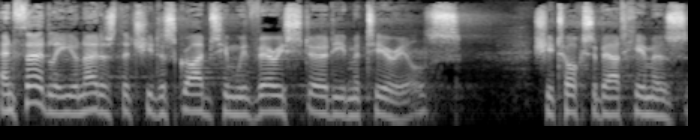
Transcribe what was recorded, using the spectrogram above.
And thirdly, you'll notice that she describes him with very sturdy materials. She talks about him as,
